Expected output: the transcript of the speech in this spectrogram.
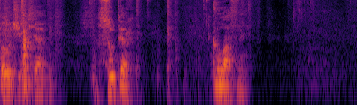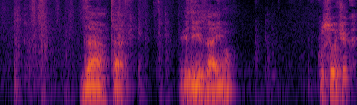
Получився супер класний. Да, так. Відрізаємо кусочок.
